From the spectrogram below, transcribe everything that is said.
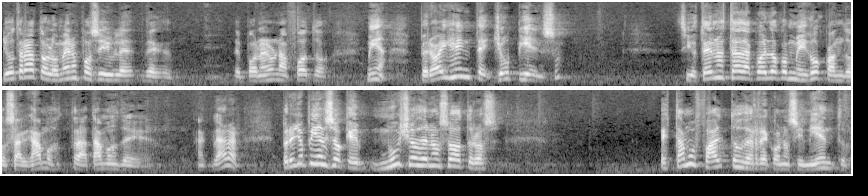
Yo trato lo menos posible de, de poner una foto mía, pero hay gente, yo pienso, si usted no está de acuerdo conmigo, cuando salgamos tratamos de aclarar. Pero yo pienso que muchos de nosotros estamos faltos de reconocimiento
